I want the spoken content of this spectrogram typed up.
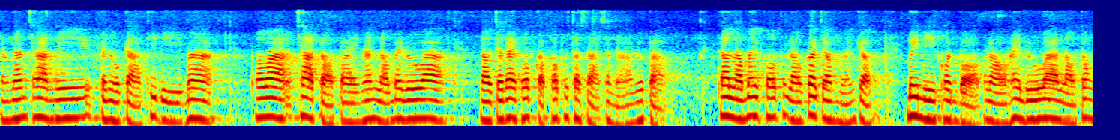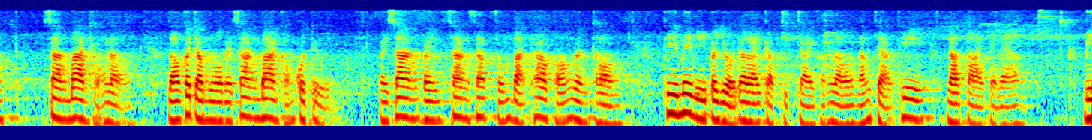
ดังนั้นชาตินี้เป็นโอกาสที่ดีมาก เพราะว่าชาติต่อไปนั้นเราไม่รู้ว่าเราจะได้พบกับพระพุทธศาสนาหรือเปล่า ถ้าเราไม่พบเราก็จะเหมือนกับไม่มีคนบอกเราให้รู้ว่าเราต้องสร้างบ้านของเรา เราก็จะมัวไปสร้างบ้านของคนอื่น ไปสร้างไปสร้างทรัพย์สมบัติข้าวของเงินทอง ที่ไม่มีประโยชน์อะไรกับจิตใจของเราหลังจากที่เราตายไปแล้ว มี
